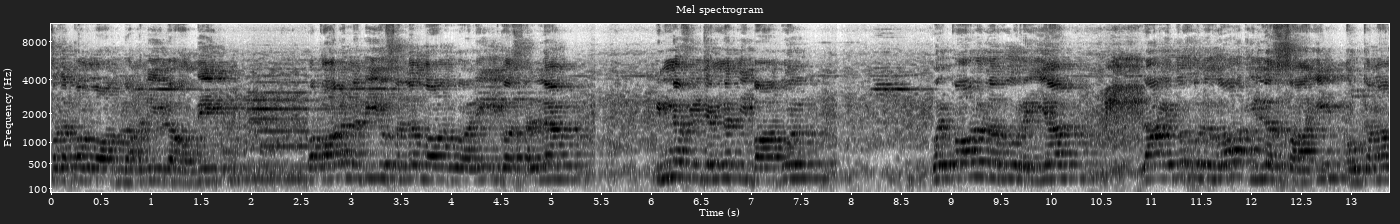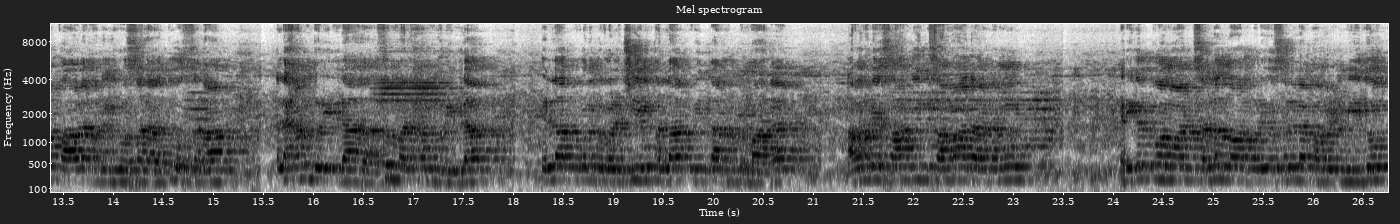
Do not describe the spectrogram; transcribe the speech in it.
صدق الله العلي العظيم وقال النبي صلى الله عليه وسلم إن في الجنة باب ويقال له ريان لا يدخلها إلا الصائم أو كما قال عليه الصلاة والسلام الحمد لله ثم الحمد لله எல்லா புகழ் புகழ்ச்சியும் அல்லாஹ் குறித்தாகட்டுமாக அவனுடைய சாந்தியும் சமாதானமும் நிகழ்கோமான் சல்லல்லாஹு அலைஹி வஸல்லம் அவர்கள் மீதும்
